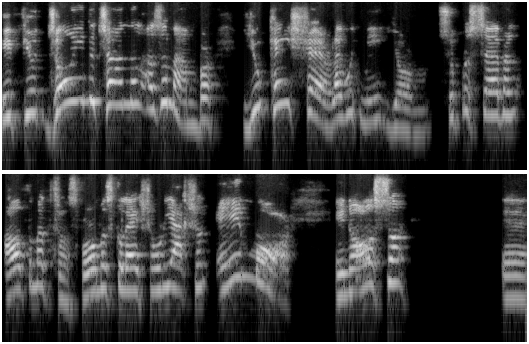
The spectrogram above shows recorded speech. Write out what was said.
if you join the channel as a member, you can share, like with me, your Super 7 Ultimate Transformers Collection reaction and more. And also, uh,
